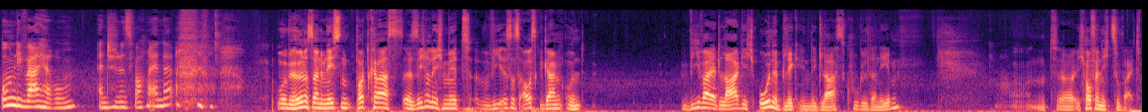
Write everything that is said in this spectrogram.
um die Wahl herum ein schönes Wochenende Und wir hören uns dann im nächsten Podcast äh, sicherlich mit, wie ist es ausgegangen und wie weit lag ich ohne Blick in die Glaskugel daneben. Und äh, ich hoffe nicht zu weit.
